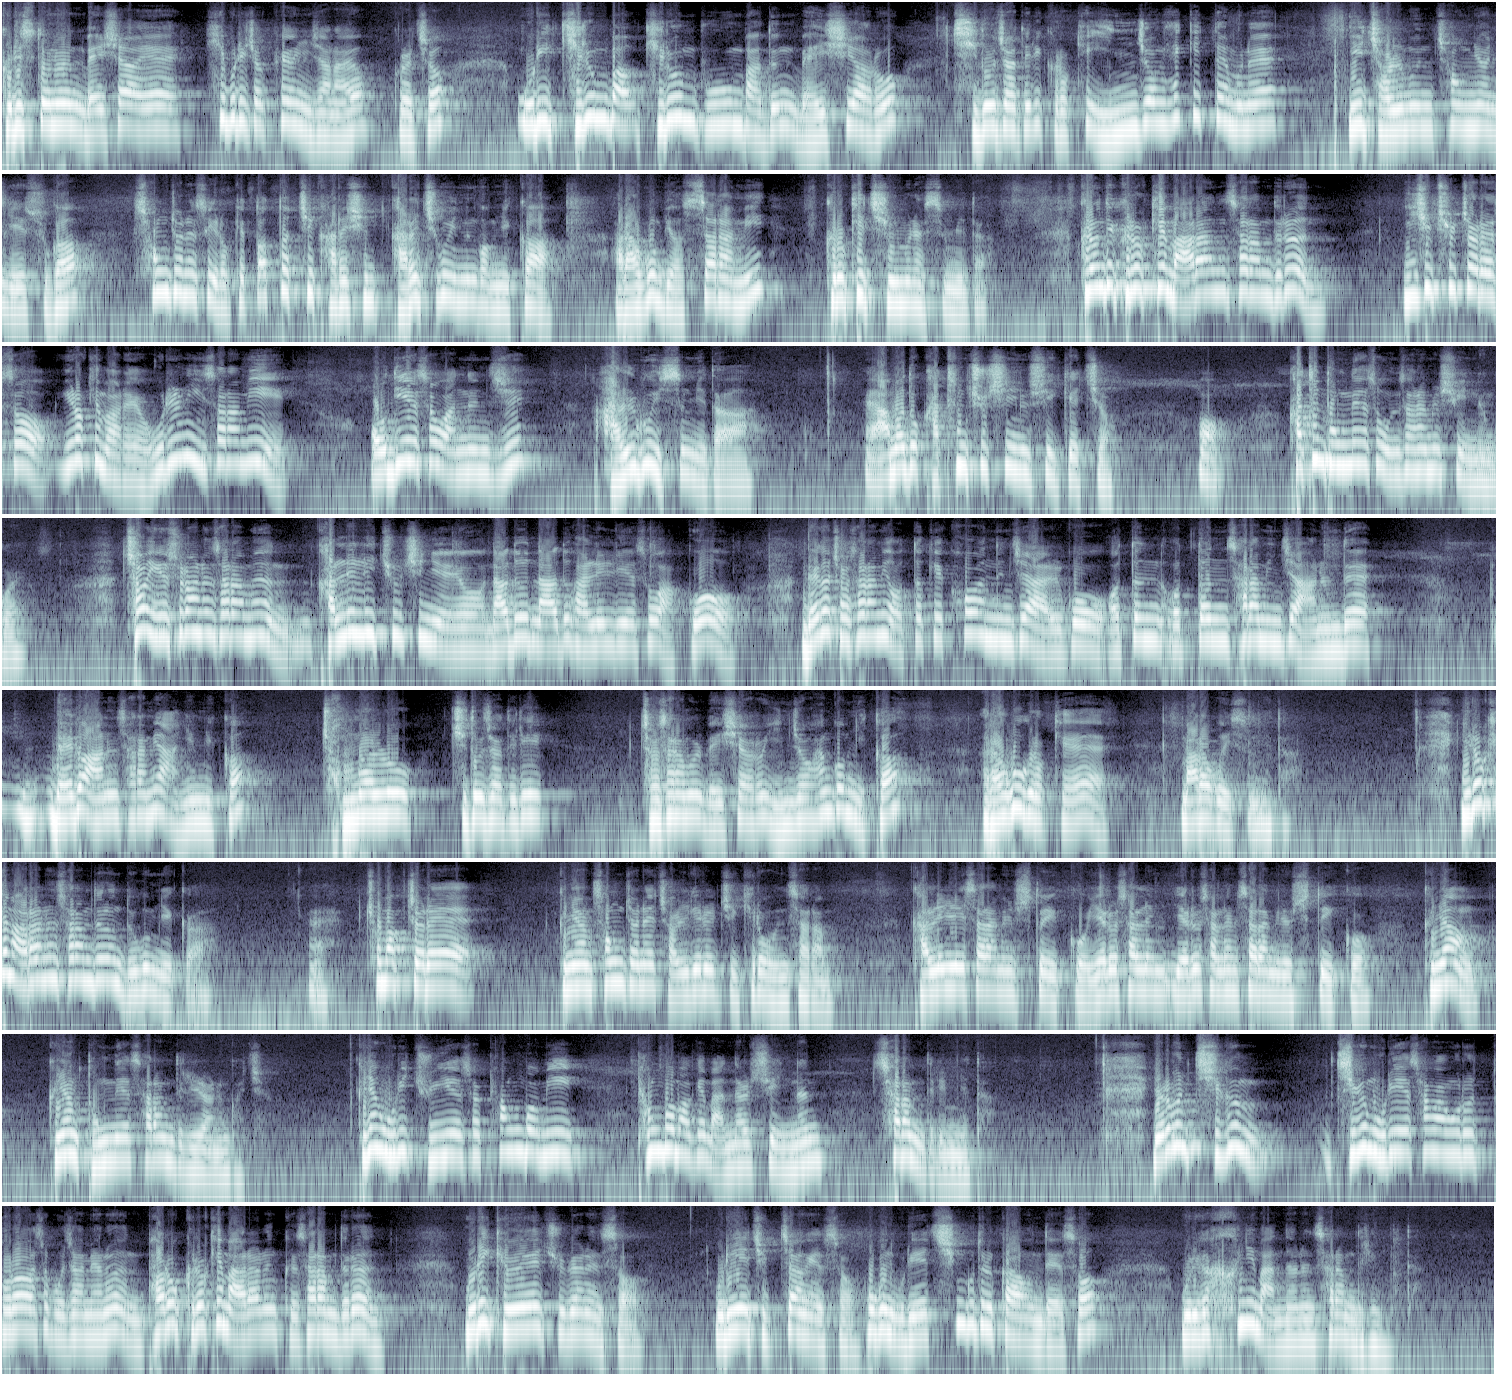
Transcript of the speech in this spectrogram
그리스도는 메시아의 히브리적 표현이잖아요. 그렇죠? 우리 기름, 기름 부음 받은 메시아로 지도자들이 그렇게 인정했기 때문에 이 젊은 청년 예수가 성전에서 이렇게 떳떳이 가르치, 가르치고 있는 겁니까? 라고 몇 사람이 그렇게 질문했습니다. 그런데 그렇게 말한 사람들은 27절에서 이렇게 말해요. 우리는 이 사람이 어디에서 왔는지 알고 있습니다. 아마도 같은 출신일 수 있겠죠. 어, 같은 동네에서 온 사람일 수 있는 거예요. 저 예수라는 사람은 갈릴리 출신이에요. 나도, 나도 갈릴리에서 왔고, 내가 저 사람이 어떻게 커왔는지 알고, 어떤, 어떤 사람인지 아는데, 내가 아는 사람이 아닙니까? 정말로 지도자들이 저 사람을 메시아로 인정한 겁니까? 라고 그렇게 말하고 있습니다. 이렇게 말하는 사람들은 누굽니까? 예, 초막절에 그냥 성전의 절기를 지키러 온 사람, 갈릴리 사람일 수도 있고 예루살렘 예루살렘 사람일 수도 있고 그냥 그냥 동네 사람들이라는 거죠. 그냥 우리 주위에서 평범히 평범하게 만날 수 있는 사람들입니다. 여러분 지금 지금 우리의 상황으로 돌아와서 보자면은 바로 그렇게 말하는 그 사람들은 우리 교회 주변에서 우리의 직장에서 혹은 우리의 친구들 가운데서 우리가 흔히 만나는 사람들입니다.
